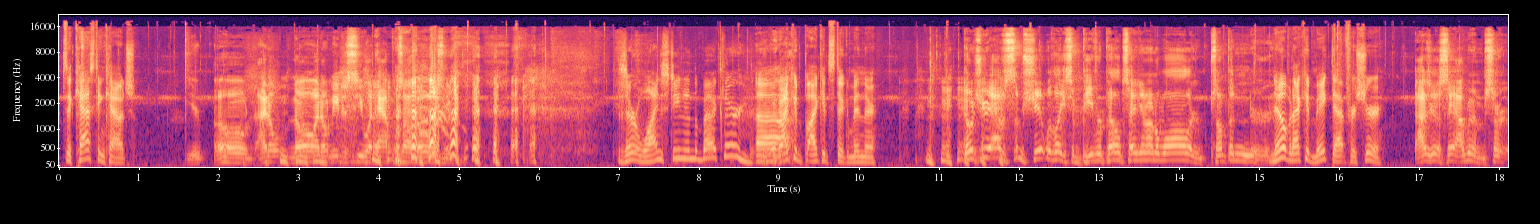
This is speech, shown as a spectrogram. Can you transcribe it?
It's a casting couch. You're, oh, I don't know. I don't need to see what happens on those. Is there a Weinstein in the back there? Uh, I could I could stick him in there. don't you have some shit with like some beaver pelts hanging on a wall or something? Or No, but I could make that for sure. I was gonna say I'm gonna start.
